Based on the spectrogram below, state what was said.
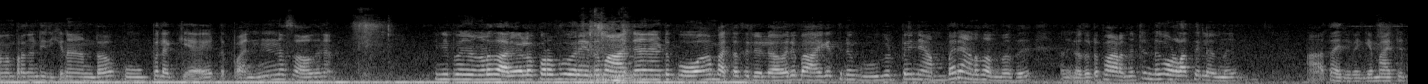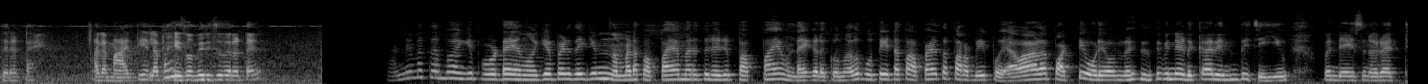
എന്നും പറഞ്ഞോണ്ടിരിക്കണ കണ്ടോ? പൂപ്പലൊക്കെ ആയിട്ട് പന്ന സാധനം. ഇനിയിപ്പോൾ ഞങ്ങൾ തലയോലപ്പുറമ്പ് വരെ ഇത് മാറ്റാനായിട്ട് പോകാൻ പറ്റത്തില്ലല്ലോ. അവർ ഭാഗ്യത്തിന് ഗൂഗിൾ പേ നമ്പരാണ് തന്നത്. അതിനകത്തോട്ട് പറഞ്ഞിട്ടുണ്ട് കൊള്ളത്തില്ലെന്ന്. ആ തരുമെങ്കിൽ മാറ്റി തരട്ടെ അല്ല മാറ്റിയല്ല പൈസ തിരിച്ചു തരട്ടെ. തണ്ണിമത്തൻ പോയെങ്കിൽ പോട്ടെ നോക്കിയപ്പോഴത്തേക്കും നമ്മുടെ പപ്പായ മരത്തിൽ ഒരു പപ്പായ ഉണ്ടായി കിടക്കുന്നു. അത് കുത്തിയിട്ടപ്പോൾ അപ്പോഴത്തെ പറമ്പിൽ പോയി. അവളെ പട്ടി ഓടി വന്ന് ഇത് പിന്നെ എടുക്കാൻ എന്ത് ചെയ്യും? അപ്പം ജേസിന് ഒരൊറ്റ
